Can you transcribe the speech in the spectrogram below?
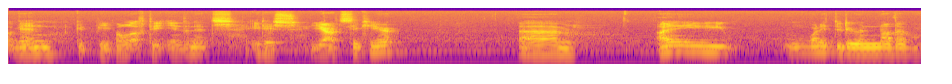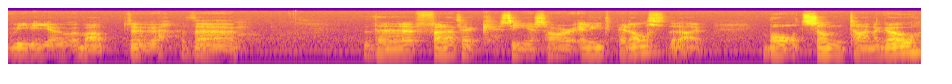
again, good people of the internet. It is Yardstick here. Um, I wanted to do another video about uh, the the Fanatec CSR Elite pedals that I bought some time ago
